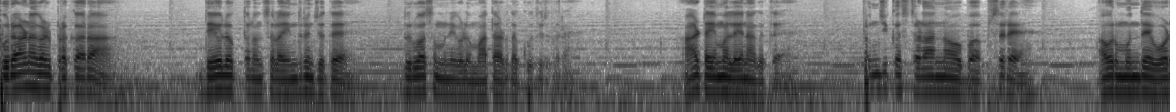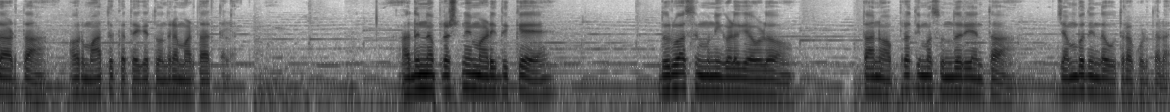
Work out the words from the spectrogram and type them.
ಪುರಾಣಗಳ ಪ್ರಕಾರ ದೇವಲೋಕದಲ್ಲಿ ಒಂದ್ಸಲ ಇಂದ್ರನ ಜೊತೆ ದುರ್ವಾಸ ಮುನಿಗಳು ಮಾತಾಡ್ತಾ ಕೂತಿರ್ತಾರೆ. ಆ ಟೈಮಲ್ಲಿ ಏನಾಗುತ್ತೆ? ಪುಂಜಿಕ ಸ್ಥಳ ಅನ್ನೋ ಒಬ್ಬ ಅಪ್ಸರೆ ಅವ್ರ ಮುಂದೆ ಓಡಾಡ್ತಾ ಅವ್ರ ಮಾತುಕತೆಗೆ ತೊಂದರೆ ಮಾಡ್ತಾ ಇರ್ತಾಳೆ. ಅದನ್ನು ಪ್ರಶ್ನೆ ಮಾಡಿದ್ದಕ್ಕೆ ದುರ್ವಾಸ ಮುನಿಗಳಿಗೆ ಅವಳು ತಾನು ಅಪ್ರತಿಮ ಸುಂದರಿ ಅಂತ ಜಂಬದಿಂದ ಉತ್ತರ ಕೊಡ್ತಾಳೆ.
